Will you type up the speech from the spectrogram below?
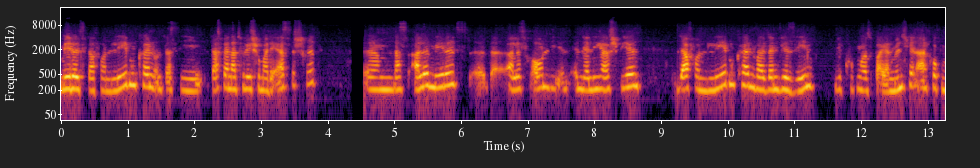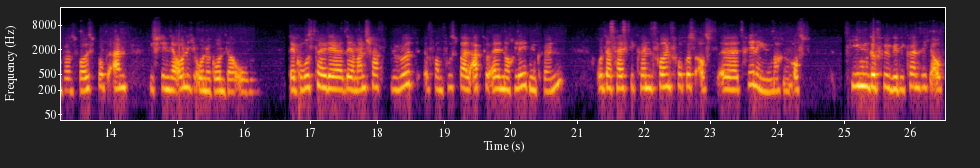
Mädels davon leben können und dass sie, das wäre natürlich schon mal der erste Schritt, ähm, dass alle Mädels, äh, alle Frauen, die in, in der Liga spielen, davon leben können, weil wenn wir sehen, wir gucken uns Bayern München an, gucken wir uns Wolfsburg an, die stehen ja auch nicht ohne Grund da oben. Der Großteil der, der Mannschaft wird vom Fußball aktuell noch leben können. Und das heißt, die können vollen Fokus aufs äh, Training machen, aufs Teamgefüge. Die können sich auf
